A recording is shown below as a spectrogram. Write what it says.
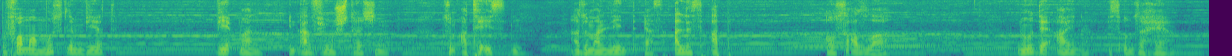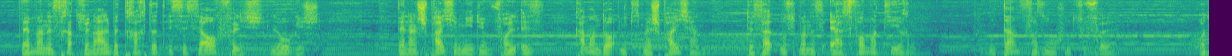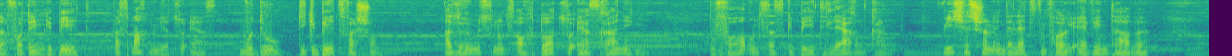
Bevor man Muslim wird, wird man in Anführungsstrichen zum Atheisten. Also man lehnt erst alles ab, außer Allah. Nur der eine ist unser Herr. Wenn man es rational betrachtet, ist es ja auch völlig logisch. Wenn ein Speichermedium voll ist, kann man dort nichts mehr speichern. Deshalb muss man es erst formatieren und dann versuchen zu füllen. Oder vor dem Gebet was machen wir zuerst? Wudu, die Gebetswaschung. Also wir müssen uns auch dort zuerst reinigen, bevor uns das Gebet lehren kann. Wie ich es schon in der letzten Folge erwähnt habe,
